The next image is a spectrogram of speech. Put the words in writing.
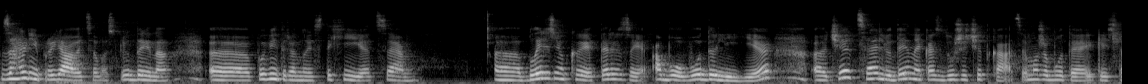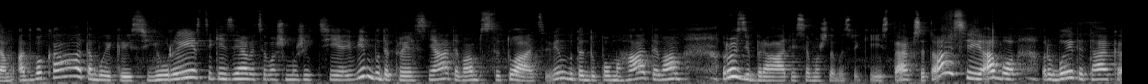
Взагалі проявиться у вас людина е, повітряної стихії. Це Близнюки, терези або водолії, е, чи це людина якась дуже чітка. Це може бути якийсь там адвокат або якийсь юрист, який з'явиться в вашому житті. Він буде проясняти вам ситуацію, він буде допомагати вам розібратися, можливо, з якійсь так ситуації, або робити так е,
